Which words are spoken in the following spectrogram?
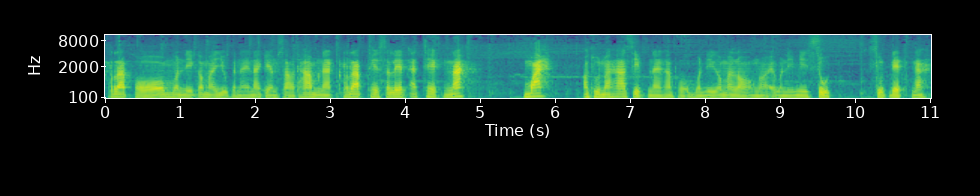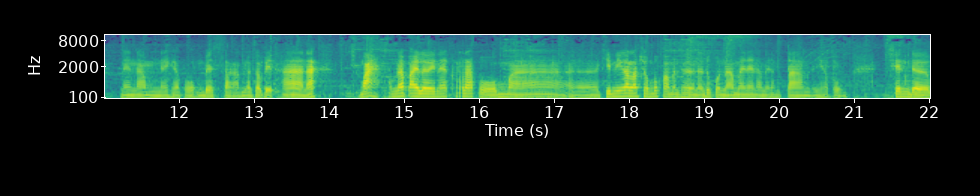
ครับผมวันนี้ก็มาอยู่กันในหน้าเกมสาวถ้ำนะครับเทสเลสแอตเทคนะ มา เอาทุนมา 50 นะครับผม วันนี้ก็มาลองหน่อย วันนี้มีสูตร สูตรเด็ดนะ แนะนำนะครับผม เบสสามแล้วก็เบสห้านะ มาทำแล้วไปเลยนะครับผมมา คลิปนี้ก็รับชมเพื่อความบันเทิงนะทุกคนนะไม่แนะนำให้ทำตามนะครับผม เช่นเดิม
